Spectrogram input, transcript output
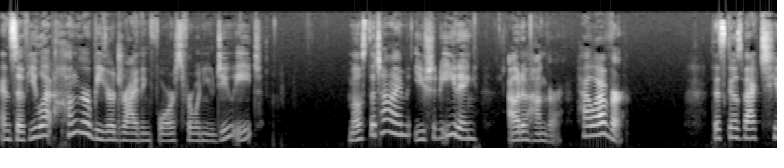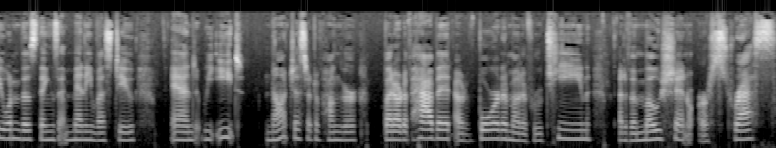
And so, if you let hunger be your driving force for when you do eat, most of the time you should be eating out of hunger. However, this goes back to one of those things that many of us do, and we eat not just out of hunger, but out of habit, out of boredom, out of routine, out of emotion or stress.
